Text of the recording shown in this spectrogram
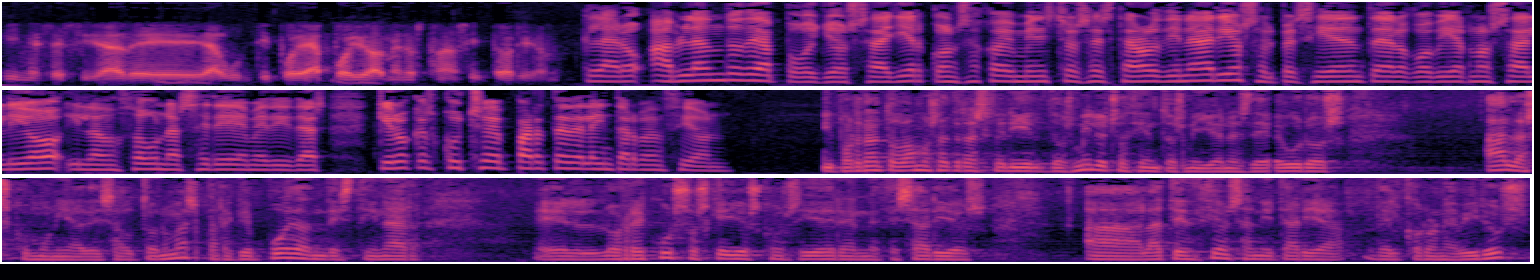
y necesidad de algún tipo de apoyo, al menos transitorio. Claro, hablando de apoyos, ayer Consejo de Ministros Extraordinarios, el presidente del Gobierno salió y lanzó una serie de medidas. Quiero que escuche parte de la intervención. Y por tanto vamos a transferir 2.800 millones de euros a las comunidades autónomas para que puedan destinar eh, los recursos que ellos consideren necesarios a la atención sanitaria del coronavirus.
